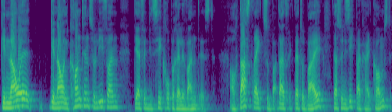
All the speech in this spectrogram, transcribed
genaue, genauen Content zu liefern, der für die Zielgruppe relevant ist. Auch das trägt, dazu bei, dass du in die Sichtbarkeit kommst,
